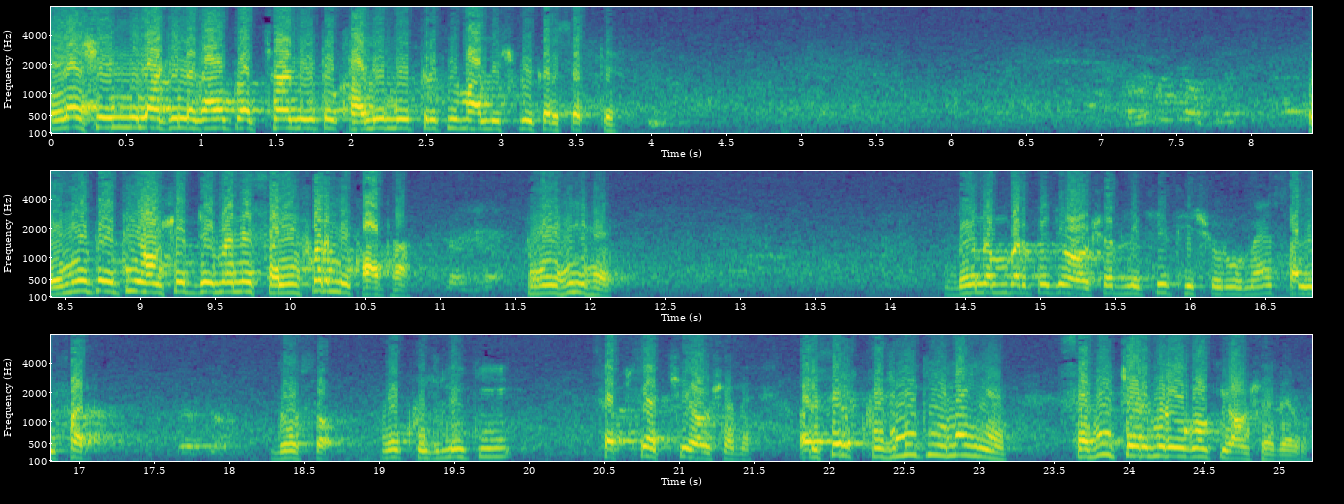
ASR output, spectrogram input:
थोड़ा शेन मिला के लगाओ तो अच्छा नहीं तो खाली मूत्र की मालिश भी कर सकते होम्योपैथी औषध जो मैंने सल्फ़र लिखा था वो ही है। दो नंबर पे जो औषध लिखी थी शुरू में, सल्फ़र 200 वो खुजली की सबसे अच्छी औषध है। और सिर्फ़ खुजली की नहीं है, सभी चर्म रोगों की औषध है वो।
